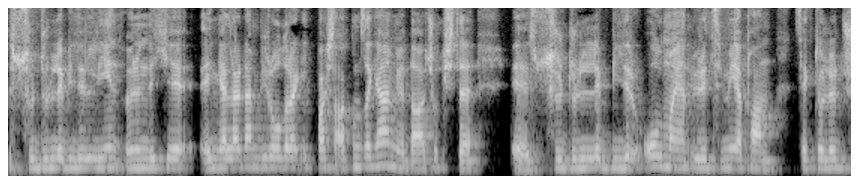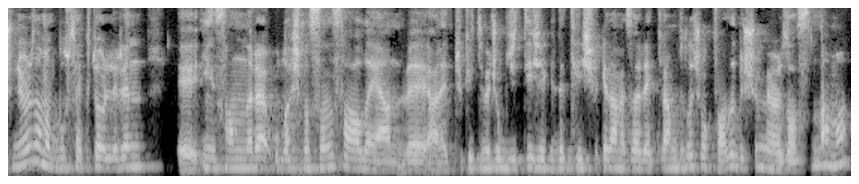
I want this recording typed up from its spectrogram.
sürdürülebilirliğin önündeki engellerden biri olarak ilk başta aklımıza gelmiyor. Daha çok işte e, sürdürülebilir olmayan üretimi yapan sektörleri düşünüyoruz ama bu sektörlerin e, insanlara ulaşmasını sağlayan ve yani tüketimi çok ciddi şekilde teşvik eden mesela reklamcılığı çok fazla düşünmüyoruz aslında ama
